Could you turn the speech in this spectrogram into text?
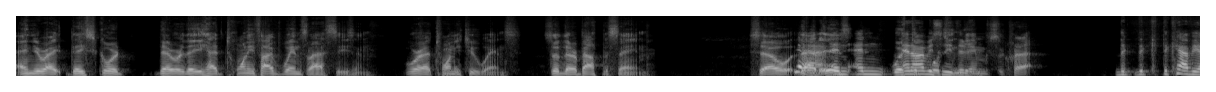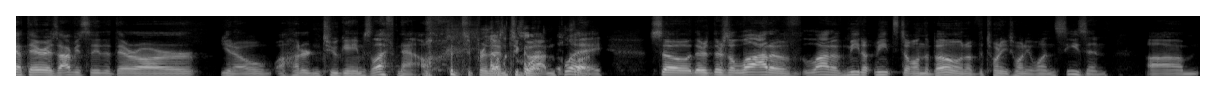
And you're right. They scored. They were. They had 25 wins last season. We're at 22 wins, so they're about the same. So yeah, that is and and, and obviously the games of crap. The, the the caveat there is obviously that there are you know 102 games left now for them to go out and play. So there, there's a lot of a lot of meat meat still on the bone of the 2021 season, um,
